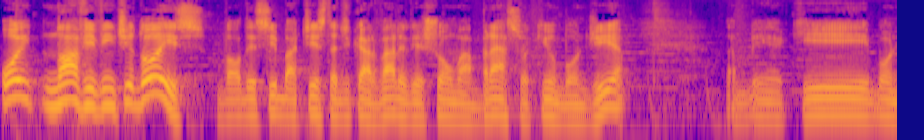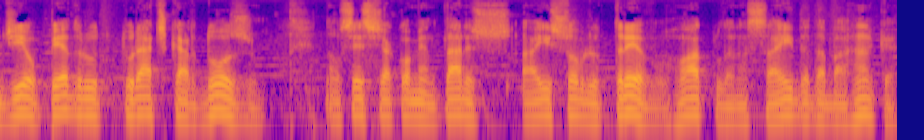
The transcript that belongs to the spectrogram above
9h22. Valdeci Batista de Carvalho deixou um abraço aqui, um bom dia. Também aqui, bom dia, o Pedro Turati Cardoso. Não sei se já comentaram aí sobre o trevo, rótula na saída da barranca.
